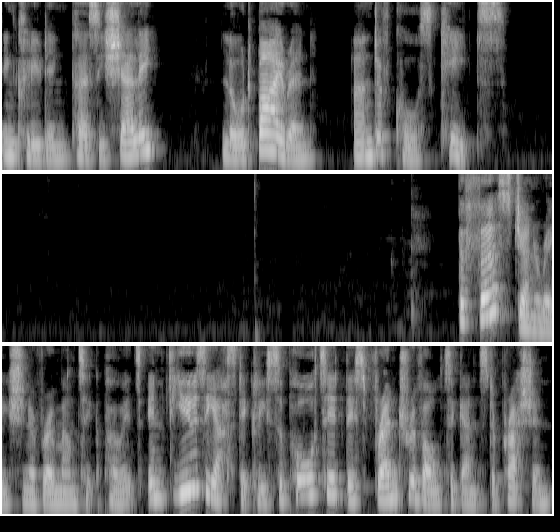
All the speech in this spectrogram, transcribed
including Percy Shelley, Lord Byron, and of course Keats. The first generation of Romantic poets enthusiastically supported this French revolt against oppression.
